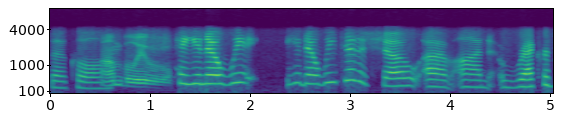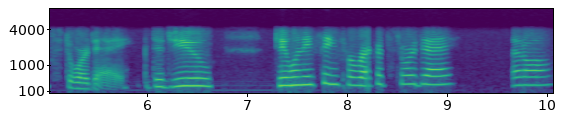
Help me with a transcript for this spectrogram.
so cool. unbelievable. hey, you know we you know we did a show um, on Record Store Day. Did you do anything for Record Store Day at all?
